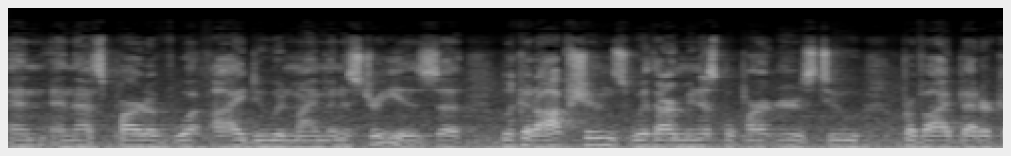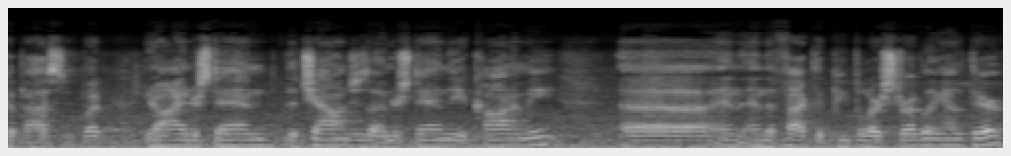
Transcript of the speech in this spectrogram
and and that's part of what I do in my ministry is uh, look at options with our municipal partners to provide better capacity. But you know, I understand the challenges, I understand the economy, uh, and, and the fact that people are struggling out there.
